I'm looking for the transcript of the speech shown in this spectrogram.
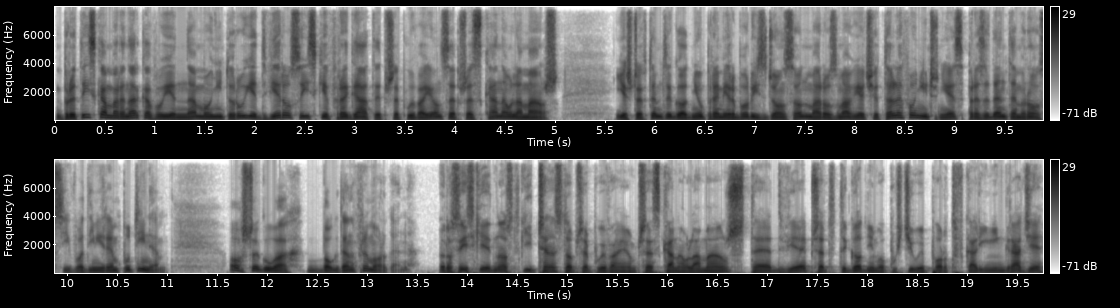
Brytyjska marynarka wojenna monitoruje dwie rosyjskie fregaty przepływające przez kanał La Manche. Jeszcze w tym tygodniu premier Boris Johnson ma rozmawiać telefonicznie z prezydentem Rosji Władimirem Putinem. O szczegółach Bogdan Frymorgan. Rosyjskie jednostki często przepływają przez kanał La Manche. Te dwie przed tygodniem opuściły port w Kaliningradzie,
